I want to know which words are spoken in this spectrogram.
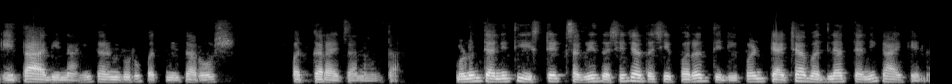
घेता आली नाही कारण गुरुपत्नीचा रोष पत्करायचा नव्हता. म्हणून त्यांनी ती इस्टेट सगळी जशीच्या तशी परत दिली पण त्याच्या बदल्यात त्यांनी काय केलं?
